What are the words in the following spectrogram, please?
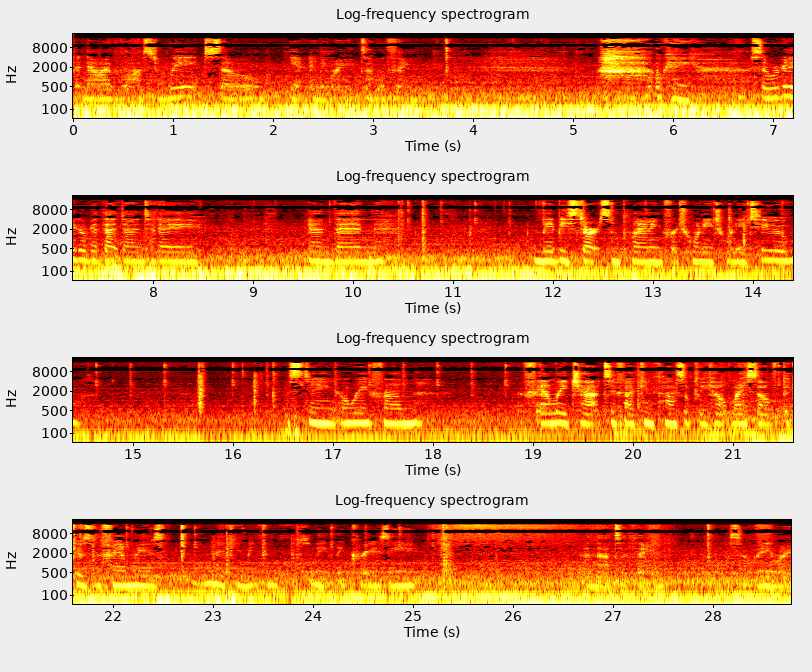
But now I've lost weight, so yeah, anyway, it's a whole thing. okay, so we're gonna go get that done today and then maybe start some planning for 2022. Staying away from family chats if I can possibly help myself because the family is making me completely crazy. And that's a thing. So anyway,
